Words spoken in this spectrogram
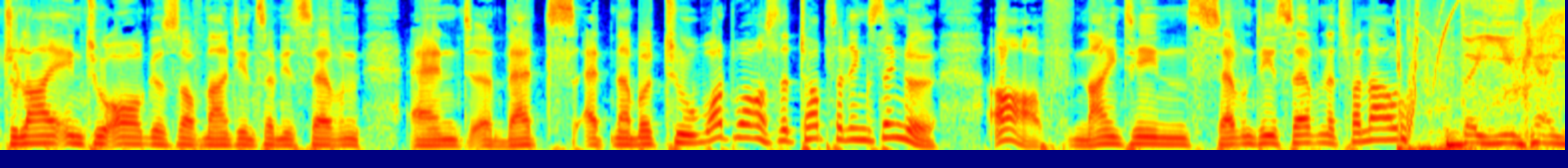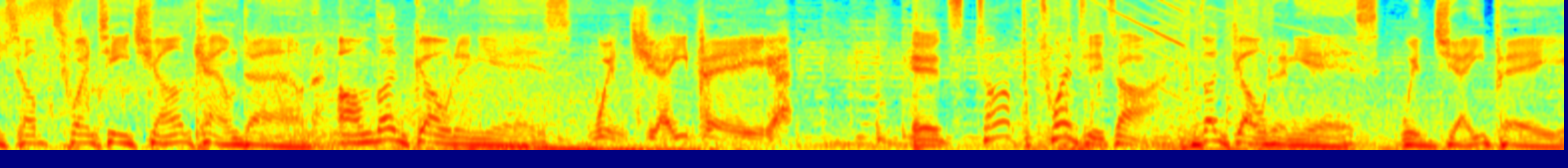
July into August of 1977, and uh, that's at number two. What was the top selling single of 1977? Let's find out. The UK Top 20 Chart Countdown on the Golden Years with JP. It's Top 20 time. The Golden Years with JP.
